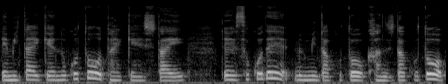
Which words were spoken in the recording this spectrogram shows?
で未体験のことを体験したいでそこで見たことを感じたこと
